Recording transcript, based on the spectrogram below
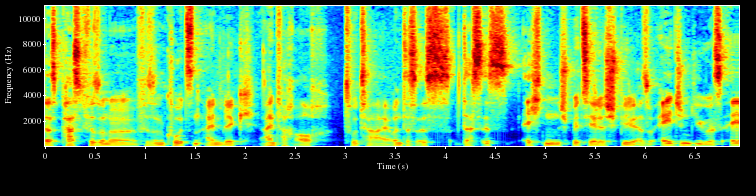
das passt für so, eine, für so einen kurzen Einblick einfach auch total. Und das ist, das ist echt ein spezielles Spiel. Also Agent USA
